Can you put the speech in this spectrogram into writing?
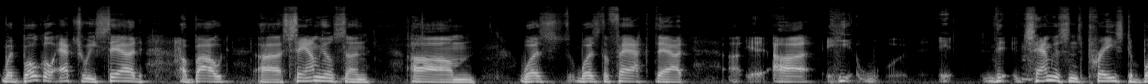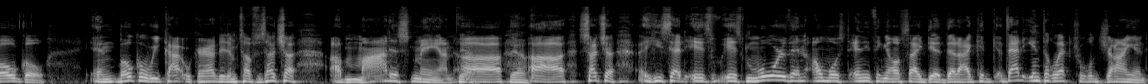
what Bogle actually said about uh, Samuelson um, was was the fact that he. The, Samuelson's praise to Bogle and Bogle regarded himself as such a, a modest man. Yeah, uh, yeah. Uh, such a he said is is more than almost anything else I did that I could that intellectual giant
